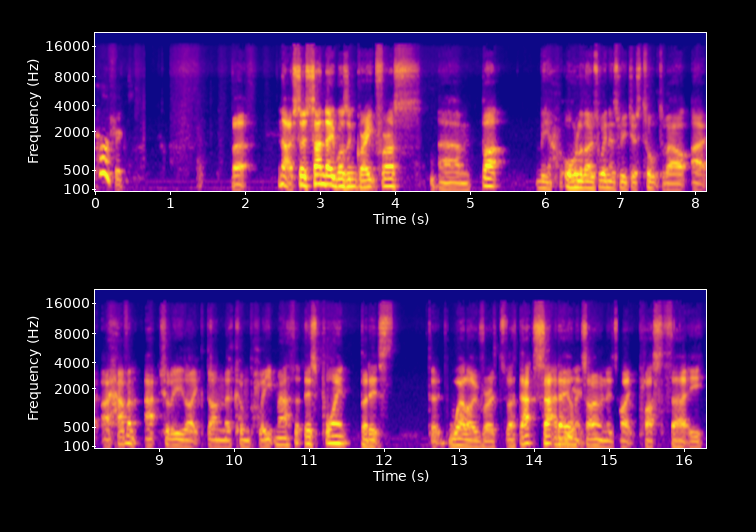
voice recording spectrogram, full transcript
perfect. But no, so Sunday wasn't great for us, um, but you know, all of those winners we just talked about, I, I haven't actually like done the complete math at this point, but it's uh, well over it. That Saturday yeah. on its own is like plus thirty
